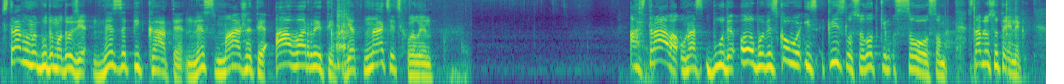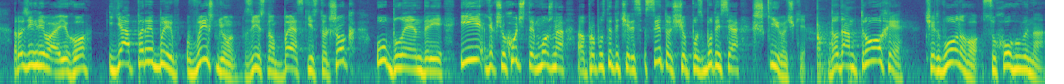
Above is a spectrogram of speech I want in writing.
страву ми будемо, друзі, не запікати, не смажити, а варити 15 хвилин. А страва у нас буде обов'язково із кисло-солодким соусом. Ставлю сотейник, розігріваю його. Я перебив вишню, звісно, без кісточок у блендері. І, якщо хочете, можна е, пропустити через сито, щоб позбутися шкірочки. Додам трохи червоного сухого вина.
